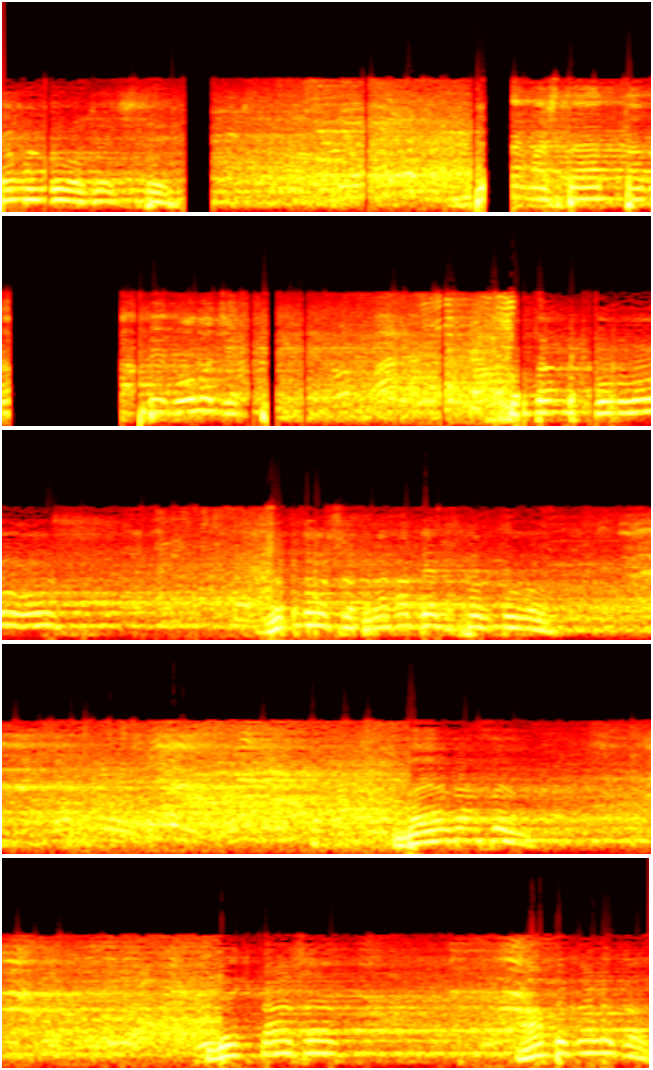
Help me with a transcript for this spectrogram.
Жамангулов жетишти. Бул масштаб Тазабек уулу жетти. Султанбек уулу Ош Жумдошев Рахатбек спорт клубу. Даярдансын Бекташев Абдыкалыков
